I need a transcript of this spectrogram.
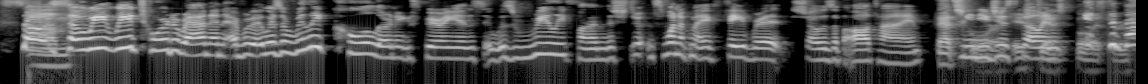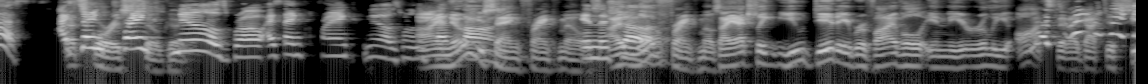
So Um, so we we toured around and every, it was a really cool learning experience. It was really fun. Sh- it's one of my favorite shows of all time. That's I mean, you just go and just it's the best. I sang Frank so. Mills, bro. I sang Frank Mills, one of the I best know you sang Frank Mills. in the show. I love Frank Mills. I actually you did a revival in the early aughts That's that I got to see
